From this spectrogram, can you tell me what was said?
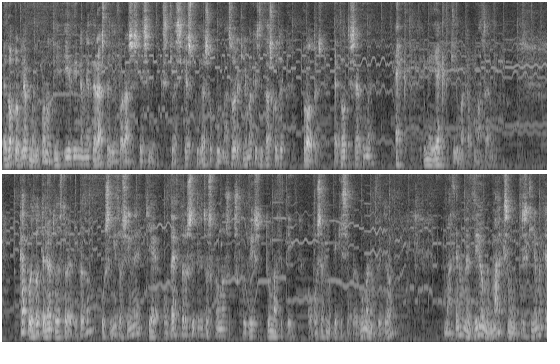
Εδώ προβλέπουμε λοιπόν ότι ήδη είναι μια τεράστια διαφορά σε σχέση με τις κλασικές σπουδές όπου οι μαζόρε κλίμακες διδάσκονται πρώτες. Εδώ τις έχουμε έκτη. Είναι η έκτη κλίμακα που μαθαίνουμε. Κάπου εδώ τελειώνει το δεύτερο επίπεδο, που συνήθως είναι και ο δεύτερος ή τρίτος χρόνος σπουδής του μαθητή. Όπως έχουμε πει και σε προηγούμενο βίντεο, μαθαίνουμε δύο με maximum τρεις κλίμακε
